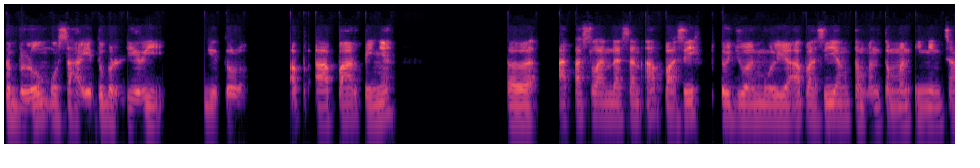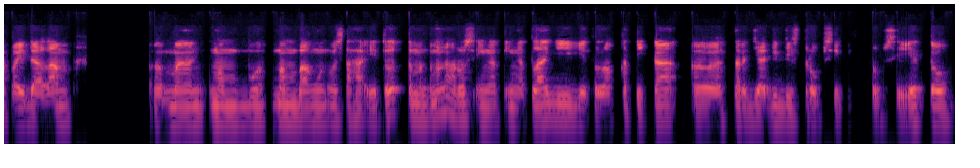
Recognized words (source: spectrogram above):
sebelum usaha itu berdiri gitu loh. Apa, apa artinya? Uh, atas landasan apa sih tujuan mulia apa sih yang teman-teman ingin capai dalam uh, membangun usaha itu teman-teman harus ingat-ingat lagi gitu loh ketika uh, terjadi disrupsi-disrupsi itu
